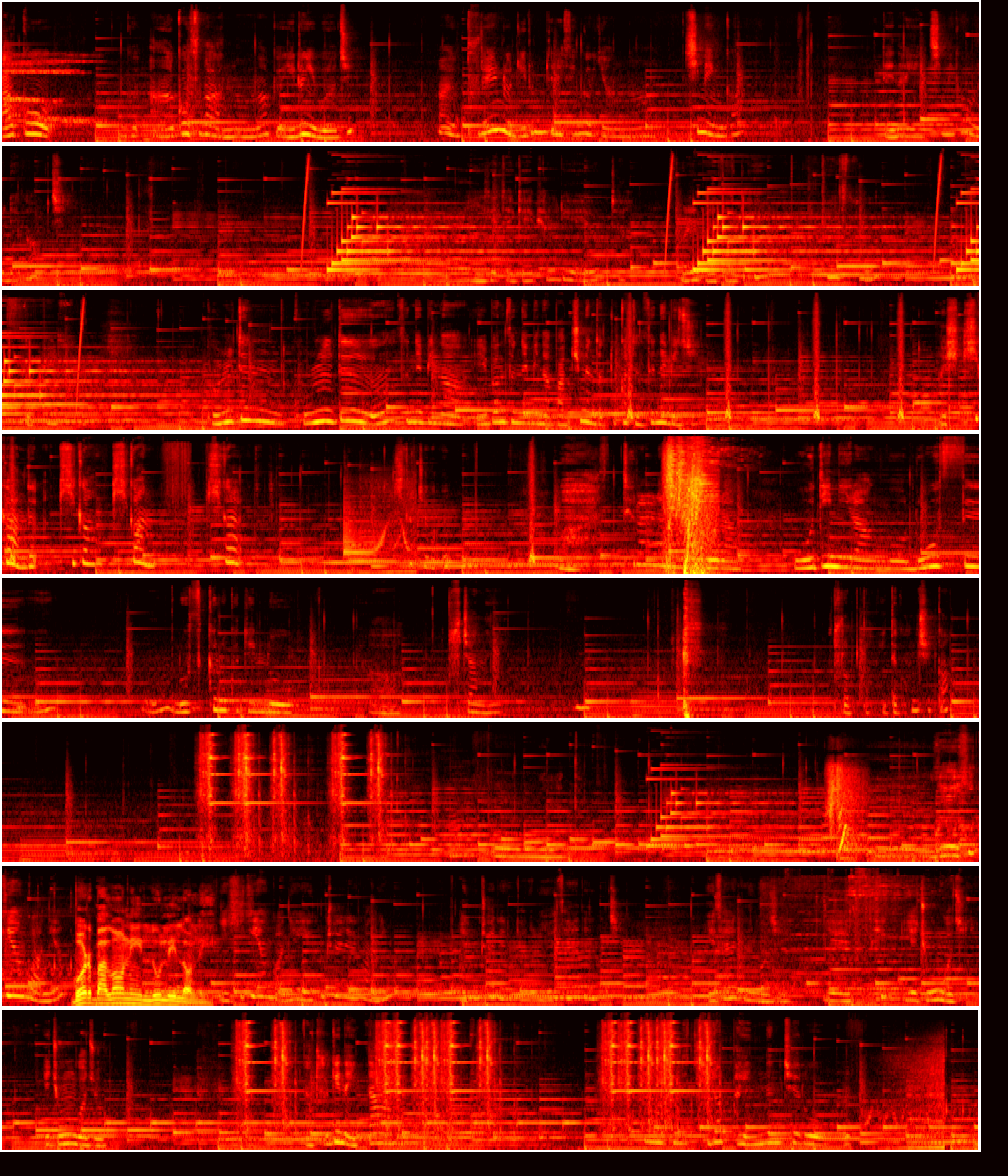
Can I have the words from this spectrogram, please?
악어, 그 악어 수박 안 나오나? 그 이름이 뭐였지? 아, 브레인롯 이름들이 생각이 안 나. 치매인가? 내 나이에 치매가 올 리가 없지. 이게 되게 편리해요. 자, 벌받아도 필수. 필수. 골든 골드 응? 스냅이나 일반 스냅이나 맞추면 다 똑같은 스냅이지. 아씨 키가 안 돼. 키가 키가 안- 키가 키가 제가 어? 와 트랄라랑 오딘이랑 뭐 로스 응? 응? 로스 크로코딜로 아 부자네 부럽다 이따가 훔칠까? 몰발로니 룰리롤리 이 희귀한 거 아니야? 얘 훔쳐야 되는 거 아니야? 얘 훔쳐야 되는 게얘 사야 되는지. 얘 사야 되는 거지. 얘, 피, 얘 좋은 거지. 얘 좋은 거죠. 나 두 개나 있다. 음, 그 근데 지라파 있는 채로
